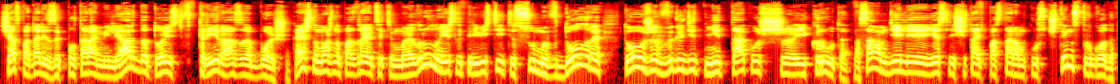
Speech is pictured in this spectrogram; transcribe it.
сейчас продали за полтора миллиарда, то есть в три раза больше. Конечно, можно поздравить с этим Mail.ru, но если перевести эти суммы в доллары, то уже выглядит не так уж э, и круто. На самом деле, если считать по старому курсу 2014 года,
